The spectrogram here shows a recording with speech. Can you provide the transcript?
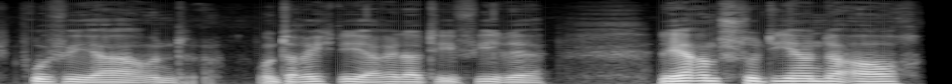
ich prüfe ja und unterrichte ja relativ viele Lehramtsstudierende auch,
